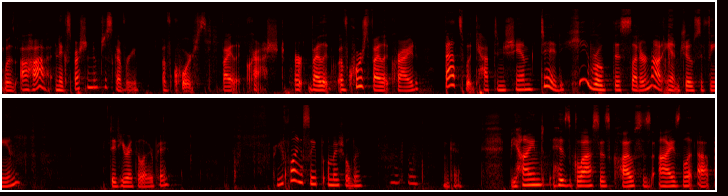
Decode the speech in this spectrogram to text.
was aha, an expression of discovery. Of course, Violet crashed. Or Violet, of course, Violet cried. That's what Captain Sham did. He wrote this letter, not Aunt Josephine. Did he write the letter, Pay? Are you falling asleep on my shoulder? Okay. Behind his glasses, Klaus's eyes lit up.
